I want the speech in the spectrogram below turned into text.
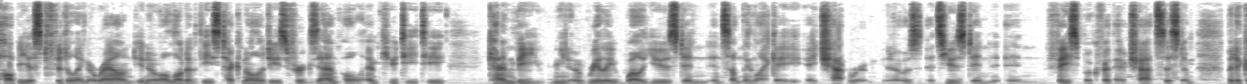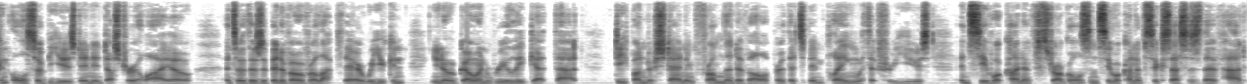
hobbyist fiddling around. You know, a lot of these technologies, for example, MQTT, can be you know really well used in in something like a, a chat room. You know it's, it's used in in facebook for their chat system but it can also be used in industrial io and so there's a bit of overlap there where you can you know go and really get that deep understanding from the developer that's been playing with it for years and see what kind of struggles and see what kind of successes they've had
